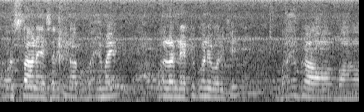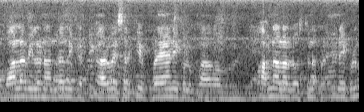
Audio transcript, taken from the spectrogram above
పూడుస్తా అనేసరికి నాకు భయమై వాళ్ళని నెట్టుకొని ఉరికి వాళ్ళ వీళ్ళని అందరినీ గట్టిగా అరవేసరికి ప్రయాణికులు వాహనాలలో వస్తున్న ప్రయాణికులు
